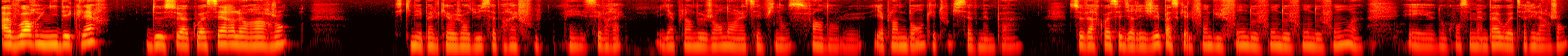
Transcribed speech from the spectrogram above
avoir une idée claire de ce à quoi sert leur argent. Ce qui n'est pas le cas aujourd'hui, ça paraît fou, mais c'est vrai. Il y a plein de gens dans la finance, enfin il y a plein de banques et tout qui savent même pas ce vers quoi c'est dirigé parce qu'elles font du fond, de fond, de fond, de fond, et donc on sait même pas où atterrit l'argent.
